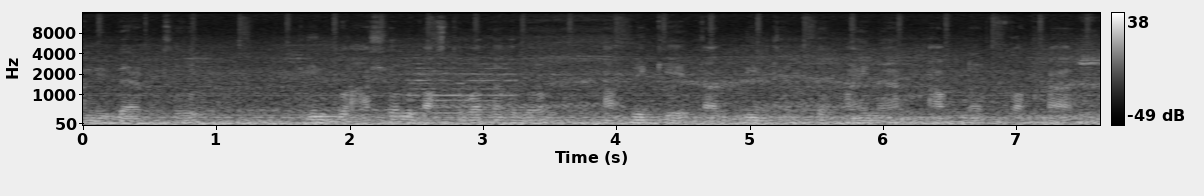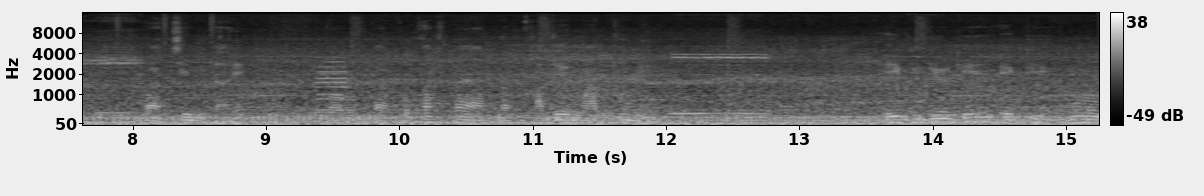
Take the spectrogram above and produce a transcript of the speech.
আমি ব্যর্থ। কিন্তু আসল বাস্তবতা হলো, আপনি কে তার নির্ধারিত হয় না আপনার কথা বা চিন্তায়, বরং তা প্রকাশ পায় আপনার কাজের মাধ্যমে। এই ভিডিওটি একটি অনুপ্রেরণামূলক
